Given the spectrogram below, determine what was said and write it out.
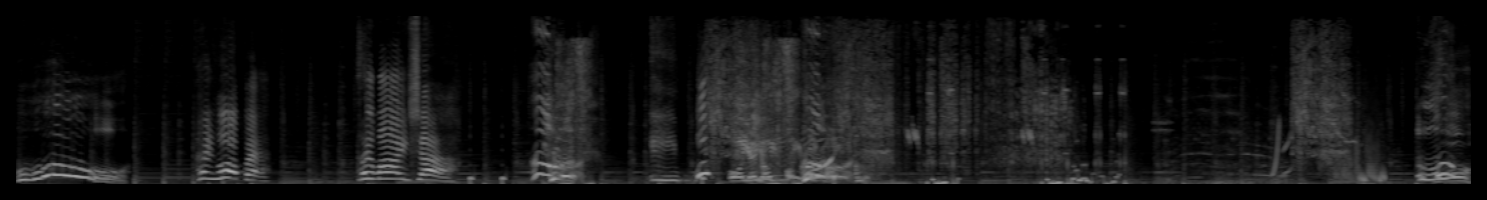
Ху-ху. Гей, опе. Тримайся. І бух. Ой-ой-ой! О,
